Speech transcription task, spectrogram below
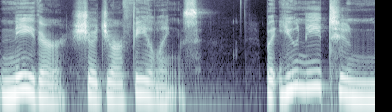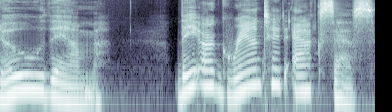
neither should your feelings. But you need to know them. They are granted access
